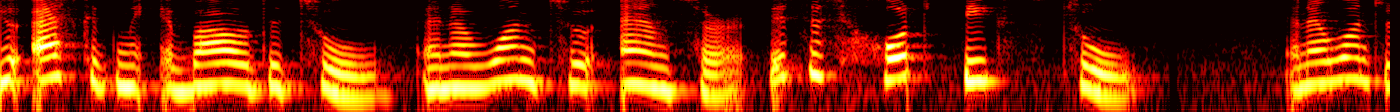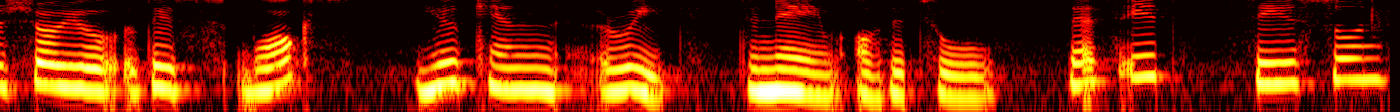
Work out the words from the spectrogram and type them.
You asked me about the tool and I want to answer. This is hotfix tool and I want to show you this box. You can read the name of the tool. That's it. See you soon.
